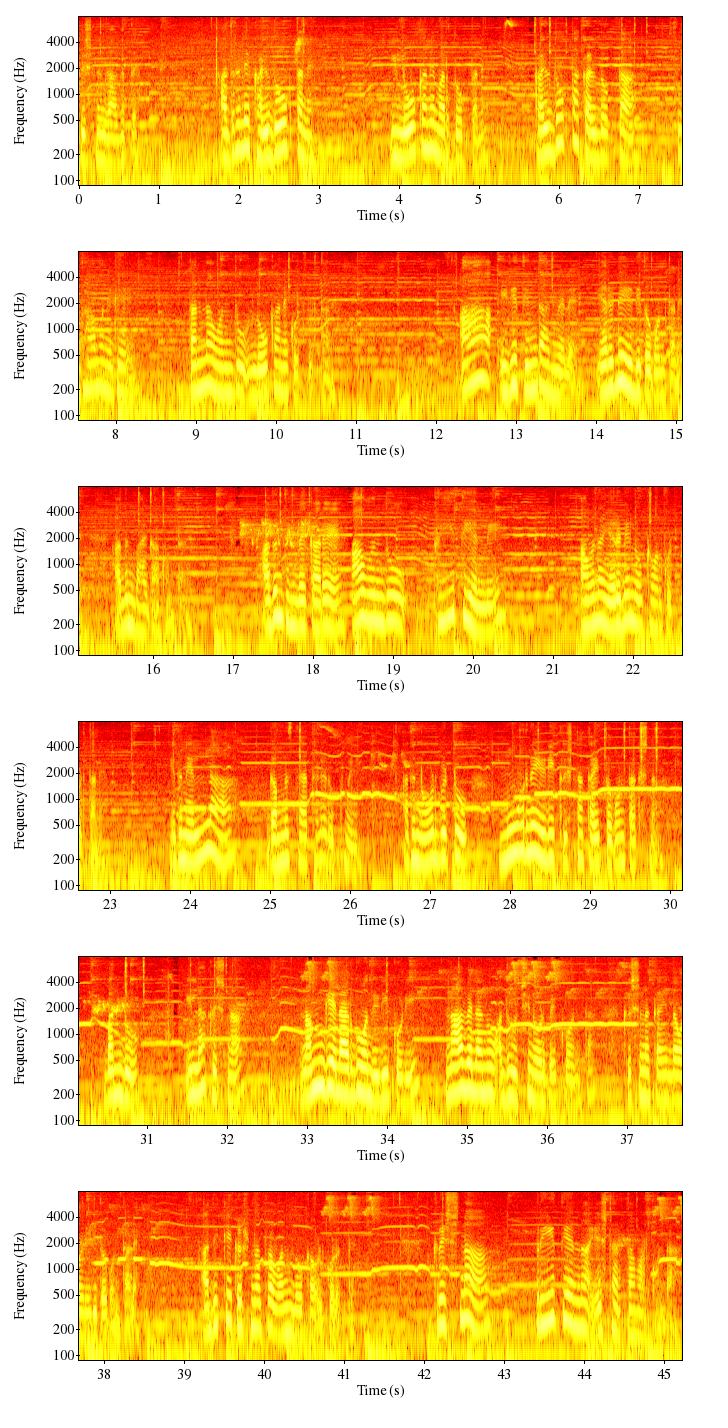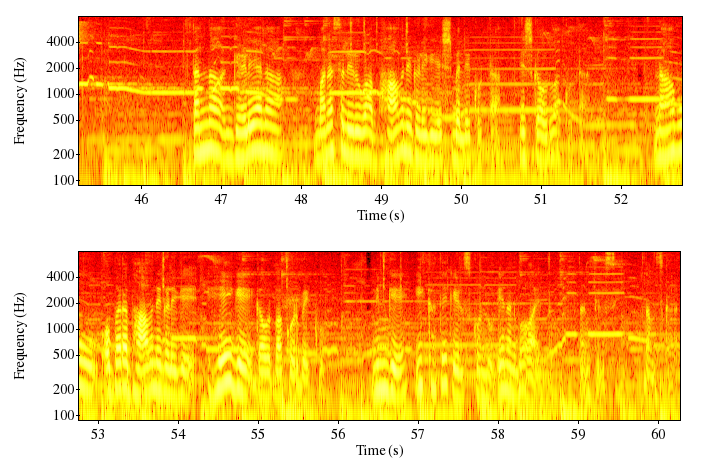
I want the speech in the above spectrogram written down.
ಕೃಷ್ಣನಿಗಾಗುತ್ತೆ. ಅದರಲ್ಲೇ ಕಳೆದೋಗ್ತಾನೆ. ಈ ಲೋಕನೇ ಮರೆತೋಗ್ತಾನೆ. ಕಳೆದೋಗ್ತಾ ಕಳೆದೋಗ್ತಾ ಸುಧಾಮನಿಗೆ ತನ್ನ ಒಂದು ಲೋಕನೇ ಕೊಟ್ಬಿಡ್ತಾನೆ. ಆ ಇಡಿ ತಿಂದಾದ್ಮೇಲೆ ಎರಡನೇ ಇಡಿ ತೊಗೊತಾನೆ, ಅದನ್ನು ಬಾಯಿಗೆ ಹಾಕೊತಾನೆ. ಅದನ್ನು ತಿನ್ಬೇಕಾದ್ರೆ ಆ ಒಂದು ಪ್ರೀತಿಯಲ್ಲಿ ಅವನ ಎರಡನೇ ಲೋಕವನ್ನು ಕೊಟ್ಬಿಡ್ತಾನೆ. ಇದನ್ನೆಲ್ಲ ಗಮನಿಸ್ತಾ ಇರ್ತಾಳೆ ರುಕ್ಮಿಣಿ. ಅದನ್ನು ನೋಡಿಬಿಟ್ಟು ಮೂರನೇ ಇಡೀ ಕೃಷ್ಣ ಕೈ ತಗೊಂಡ ತಕ್ಷಣ ಬಂದು, ಇಲ್ಲ ಕೃಷ್ಣ, ನಮಗೆ ಎಲ್ಲರಿಗೂ ಒಂದು ಇಡಿ ಕೊಡಿ, ನಾವೆಲ್ಲನೂ ಅದು ರುಚಿ ನೋಡಬೇಕು ಅಂತ ಕೃಷ್ಣನ ಕೈಯಿಂದ ಒಂದು ಇಡಿ ತೊಗೊತಾಳೆ. ಅದಕ್ಕೆ ಕೃಷ್ಣ ಹತ್ರ ಒಂದು ಲೋಕ ಉಳ್ಕೊಳ್ಳುತ್ತೆ ಕೃಷ್ಣ ಪ್ರೀತಿಯನ್ನು ಎಷ್ಟು ಅರ್ಥ ಮಾಡಿಕೊಂಡ? ತನ್ನ ಗೆಳೆಯನ ಮನಸ್ಸಲ್ಲಿರುವ ಭಾವನೆಗಳಿಗೆ ಎಷ್ಟು ಬೆಲೆ ಕೊಟ್ಟ, ಎಷ್ಟು ಗೌರವ ಕೊಟ್ಟ? ನಾವು ಒಬ್ಬರ ಭಾವನೆಗಳಿಗೆ ಹೇಗೆ ಗೌರವ ಕೊಡಬೇಕು? ನಿಮಗೆ ಈ ಕತೆ ಕೇಳಿಸ್ಕೊಂಡು ಏನು ಅನುಭವ ಆಯಿತು? ನಾನು ತಿಳಿಸಿ. ನಮಸ್ಕಾರ.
